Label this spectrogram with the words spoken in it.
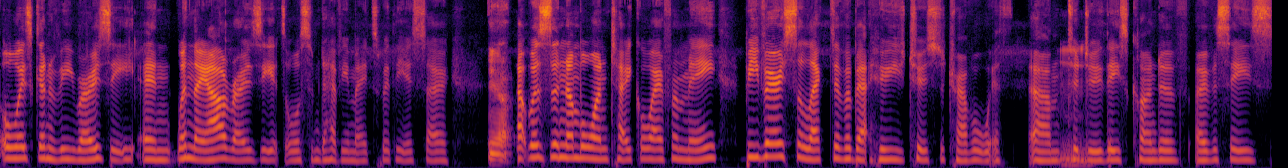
always going to be rosy and when they are rosy it's awesome to have your mates with you so Yeah. that was the number one takeaway from me be very selective about who you choose to travel with um, to do these kind of overseas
